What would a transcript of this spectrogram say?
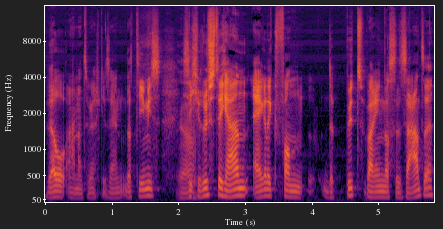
wel aan het werken zijn. Dat team is Ja. zich rustig aan eigenlijk van de put waarin dat ze zaten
